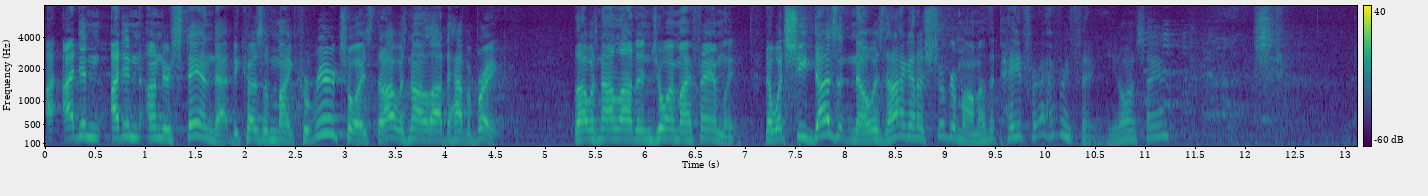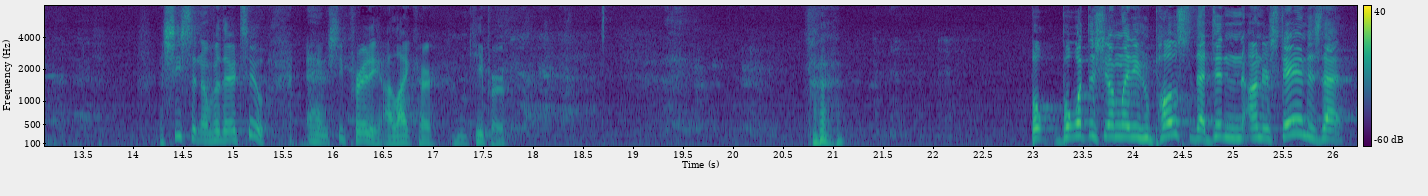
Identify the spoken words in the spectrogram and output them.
I, I, didn't, I didn't understand that because of my career choice that I was not allowed to have a break, that I was not allowed to enjoy my family. Now, what she doesn't know is that I got a sugar mama that paid for everything. You know what I'm saying? She, she's sitting over there too. And she's pretty. I like her. I'm going to keep her. but, but what this young lady who posted that didn't understand is that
